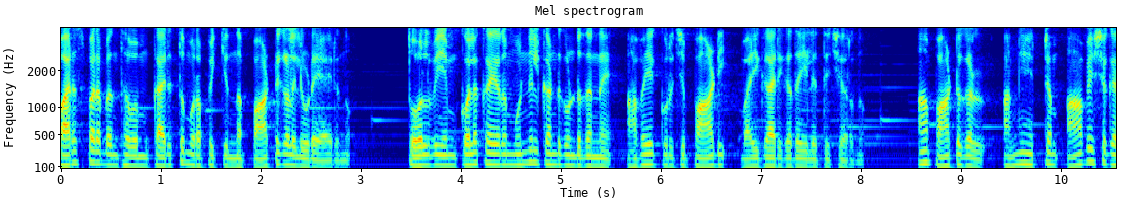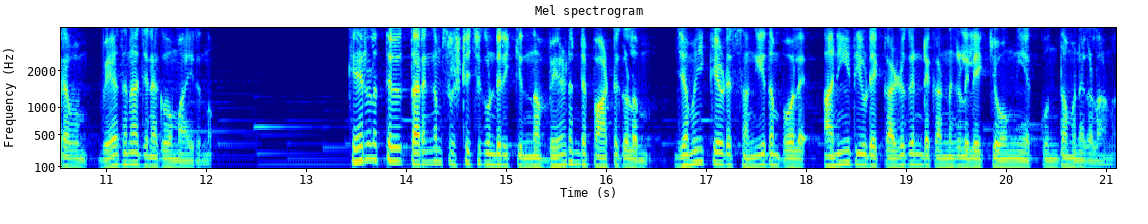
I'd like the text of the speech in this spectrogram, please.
പരസ്പര ബന്ധവും കരുത്തുമുറപ്പിക്കുന്ന പാട്ടുകളിലൂടെയായിരുന്നു. തോൽവിയും കൊലക്കയറും മുന്നിൽ കണ്ടുകൊണ്ടുതന്നെ അവയെക്കുറിച്ച് പാടി വൈകാരികതയിലെത്തിച്ചേർന്നു. ആ പാട്ടുകൾ അങ്ങേയറ്റം ആവേശകരവും വേദനാജനകവുമായിരുന്നു. കേരളത്തിൽ തരംഗം സൃഷ്ടിച്ചുകൊണ്ടിരിക്കുന്ന വേടന്റെ പാട്ടുകളും ജമൈക്കയുടെ സംഗീതം പോലെ അനീതിയുടെ കഴുകന്റെ കണ്ണുകളിലേക്ക് ഓങ്ങിയ കുന്തമുനകളാണ്.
